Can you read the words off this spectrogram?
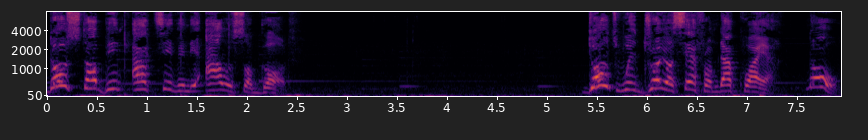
Don't stop being active in the hours of God. Don't withdraw yourself from that choir. No.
